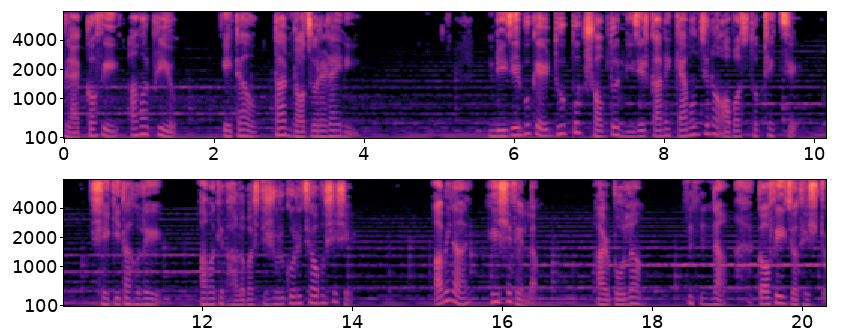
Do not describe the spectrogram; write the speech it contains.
ব্ল্যাক কফি আমার প্রিয়, এটাও তার নজর এড়ায়নি নিজের বুকের ধুকপুক শব্দ নিজের কানে কেমন যেন অবাস্তব ঠেকছে। সে কি তাহলে আমাকে ভালোবাসতে শুরু করেছে অবশেষে? আমি না হেসে ফেললাম আর বললাম, না, কফিই যথেষ্ট।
